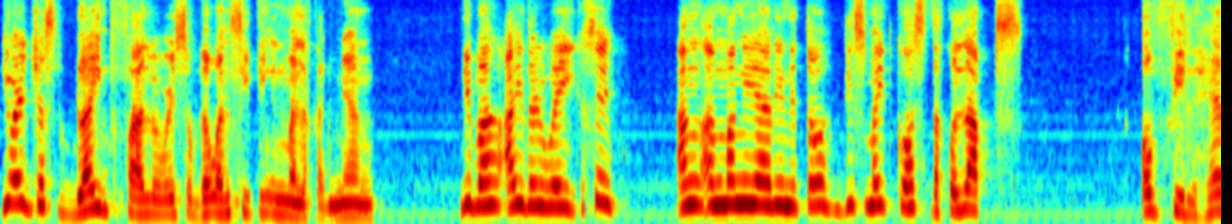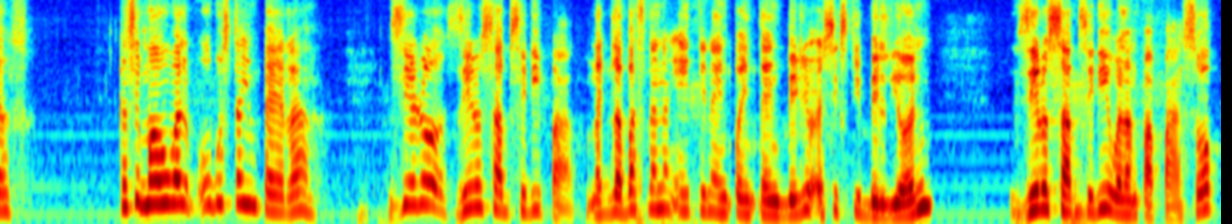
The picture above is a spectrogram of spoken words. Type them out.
you are just blind followers of the one sitting in Malacanang. Di ba? Either way. Kasi ang, ang mangyayari nito, this might cause the collapse of PhilHealth. Kasi mawawala, ubos na yung pera. Zero, zero subsidy pa. Naglabas na ng 89.9 billion or 60 billion. Zero subsidy, walang papasok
